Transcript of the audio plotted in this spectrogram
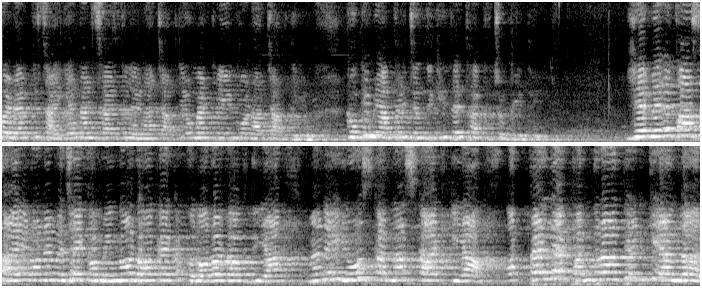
प्रोडक्ट चाहिए मैं रिज़ल्ट लेना चाहती हूँ मैं ठीक होना चाहती हूँ। क्योंकि मैं अपनी ज़िंदगी से थक चुकी थी। ये मेरे पास आए, इन्होंने मुझे अमीनो डॉग, एक क्लोरो डॉग दिया। मैंने यूज़ करना स्टार्ट किया। और पहले पंद्रह दिन के अंदर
